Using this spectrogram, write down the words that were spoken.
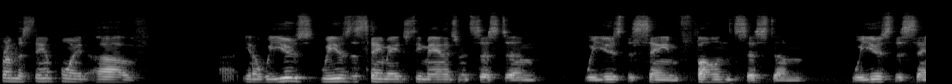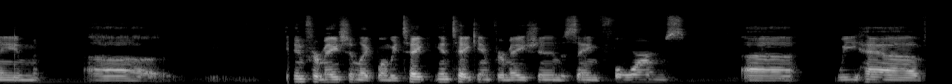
from the standpoint of uh, you know we use we use the same agency management system we use the same phone system we use the same uh, information like when we take intake information the same forms uh, we have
